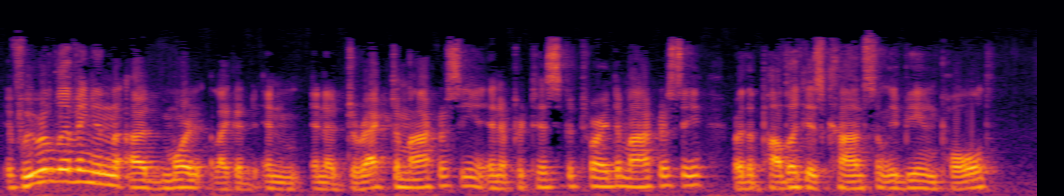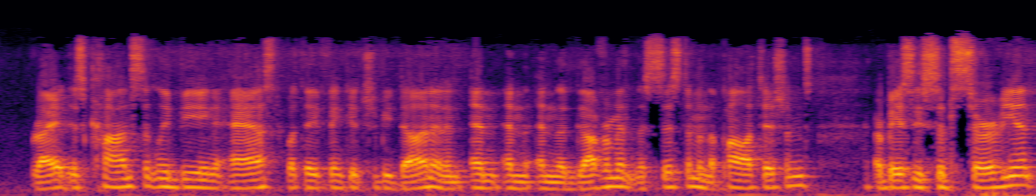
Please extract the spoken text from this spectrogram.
if we were living in a more like a, in, in a direct democracy, in a participatory democracy, where the public is constantly being polled, right, is constantly being asked what they think it should be done, and, and, and, and the government, and the system, and the politicians are basically subservient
